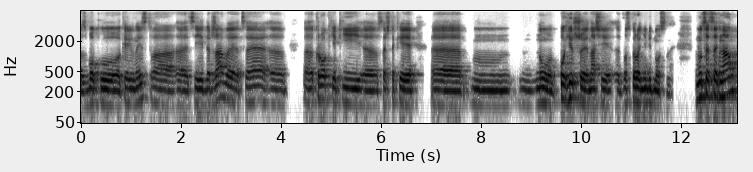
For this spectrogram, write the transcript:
З боку керівництва цієї держави це крок, який е, все ж таки е, ну погіршує наші двосторонні відносини. Тому це сигнал,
